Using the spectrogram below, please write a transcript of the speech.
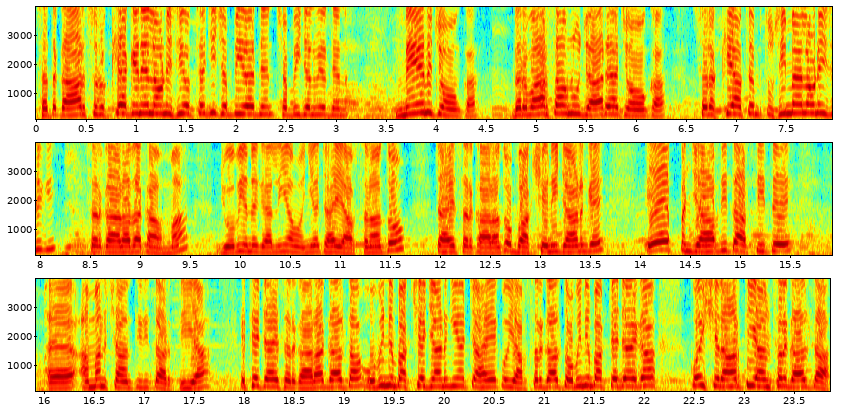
ਸਤਕਾਰ ਸੁਰੱਖਿਆ ਕਿਹਨੇ ਲਾਉਣੀ ਸੀ ਉੱਥੇ ਜੀ 26 ਦਾ ਦਿਨ 26 ਜਨਵਰੀ ਦਾ ਦਿਨ? ਮੇਨ ਚੌਂਕ ਆ। ਦਰਬਾਰ ਸਾਹਿਬ ਨੂੰ ਜਾ ਰਿਹਾ ਚੌਂਕ ਆ। ਸੁਰੱਖਿਆ ਉੱਥੇ ਤੁਸੀਂ ਮੈਂ ਲਾਉਣੀ ਸੀਗੀ। ਸਰਕਾਰਾਂ ਦਾ ਕੰਮ ਆ। ਜੋ ਵੀ ਇਹਨੇ ਗਾਲੀਆਂ ਹੋਈਆਂ ਚਾਹੇ ਅਫਸਰਾਂ ਤੋਂ ਚਾਹੇ ਸਰਕਾਰਾਂ ਤੋਂ ਬਖਸ਼ੇ ਨਹੀਂ ਜਾਣਗੇ। ਇਹ ਪੰਜਾਬ ਦੀ ਧਰਤੀ ਤੇ ਅਮਨ ਸ਼ਾਂਤੀ ਦੀ ਧਰਤੀ ਆ। ਇੱਥੇ ਚਾਹੇ ਸਰਕਾਰਾਂ ਗਲਤ ਆ ਉਹ ਵੀ ਨਹੀਂ ਬਖਸ਼ੇ ਜਾਣਗੀਆਂ। ਚਾਹੇ ਕੋਈ ਅਫਸਰ ਗਲਤ ਉਹ ਵੀ ਨਹੀਂ ਬਖਸ਼ਿਆ ਜਾਏਗਾ। ਕੋਈ ਸ਼ਰਾਰਤੀ ਅਨਸਰ ਗਲਤ ਆ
